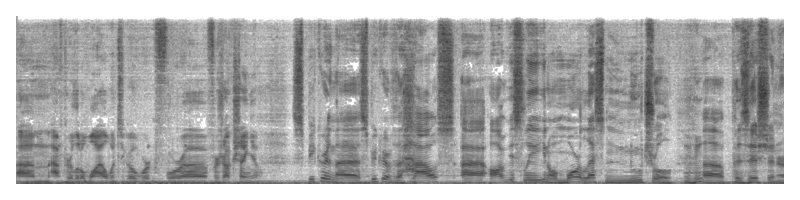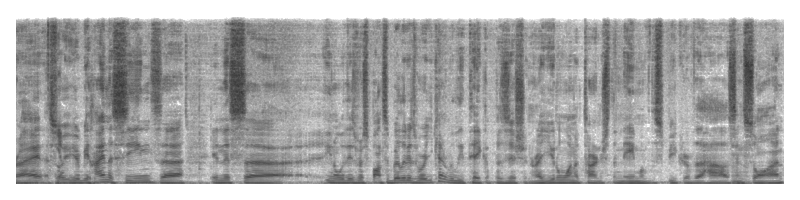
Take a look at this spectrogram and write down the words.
um, after a little while, went to go work for, uh, for Jacques Chagnon. Speaker in the Speaker of the House, uh, obviously, you know, more or less neutral mm-hmm. uh, position, right? So yep. you're behind the scenes uh, in this, uh, you know, with these responsibilities where you can't really take a position, right? You don't want to tarnish the name of the Speaker of the House mm-hmm. and so on.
